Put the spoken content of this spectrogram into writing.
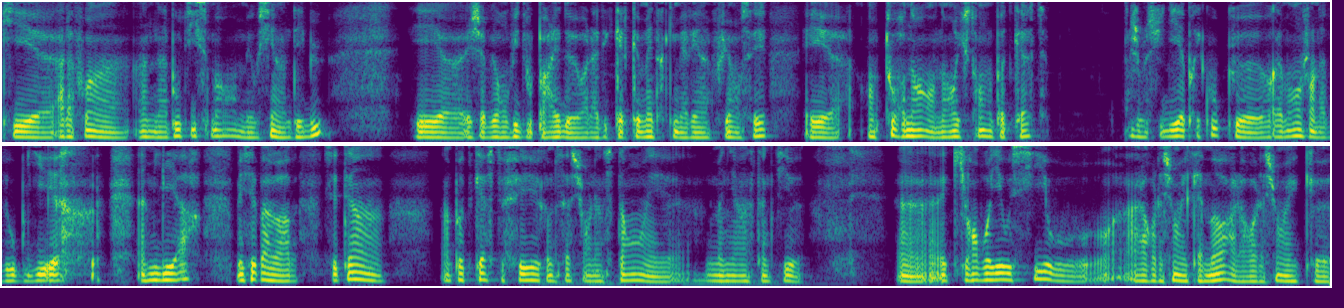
qui est à la fois un aboutissement mais aussi un début. Et, euh, j'avais envie de vous parler de voilà des quelques maîtres qui m'avaient influencé. Et euh, en tournant, en enregistrant le podcast, je me suis dit après coup que vraiment j'en avais oublié un milliard, mais c'est pas grave. C'était un un podcast fait comme ça sur l'instant et euh, de manière instinctive, euh, qui renvoyait aussi au, à la relation avec la mort, à la relation avec euh,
